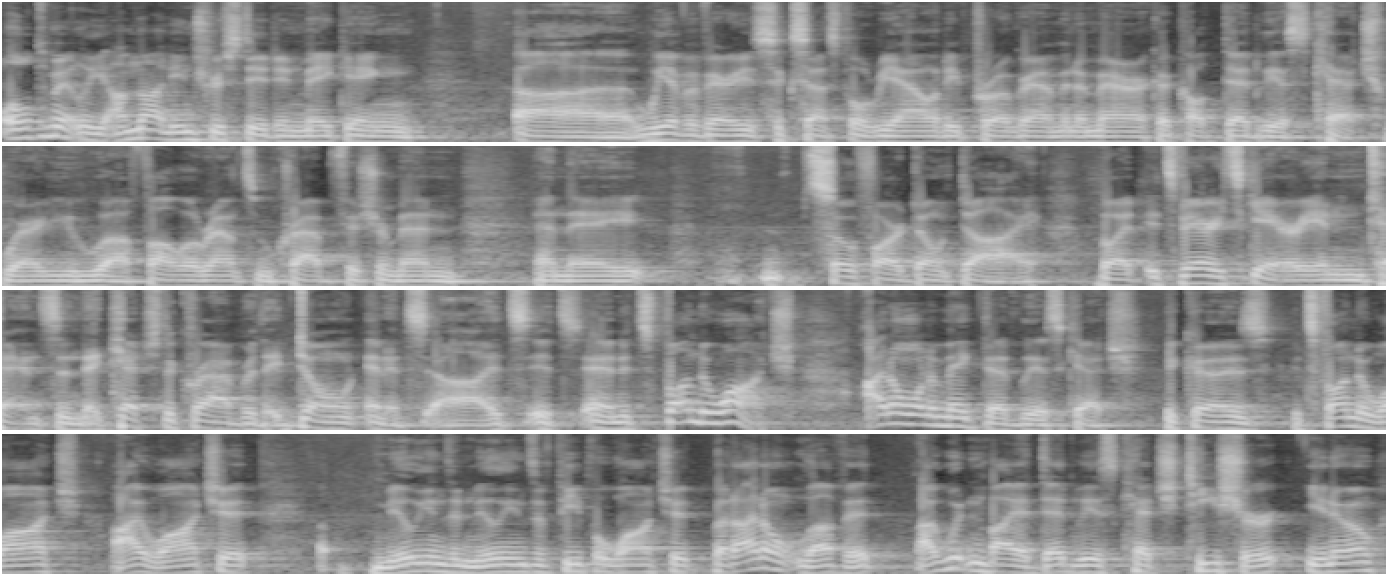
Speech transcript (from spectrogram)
ultimately, I'm not interested in making. Uh, we have a very successful reality program in America called Deadliest Catch, where you uh, follow around some crab fishermen and they so far don't die, but it's very scary and intense, and they catch the crab or they don't, and it's uh, it's it's and it's fun to watch. I don't want to make Deadliest Catch because it's fun to watch. I watch it. Millions and millions of people watch it, but I don't love it. I wouldn't buy a Deadliest Catch t-shirt, you know?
